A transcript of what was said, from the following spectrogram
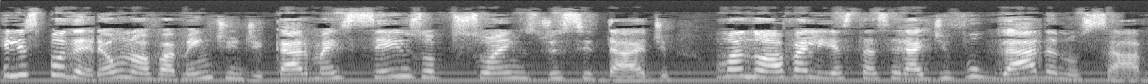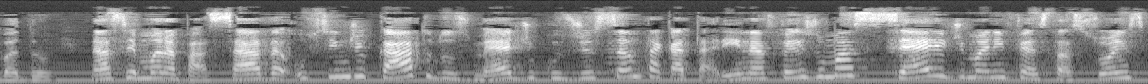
Eles poderão novamente indicar mais seis opções de cidade. Uma nova lista será divulgada no sábado. Na semana passada, o Sindicato dos Médicos de Santa Catarina fez uma série de manifestações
